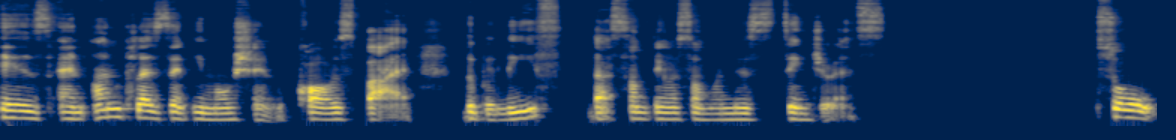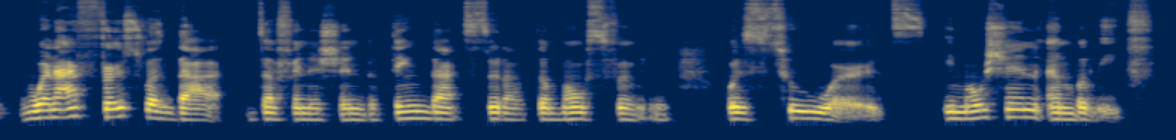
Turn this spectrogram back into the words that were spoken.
is an unpleasant emotion caused by the belief that something or someone is dangerous. So, when I first read that definition, the thing that stood out the most for me was two words emotion and belief.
